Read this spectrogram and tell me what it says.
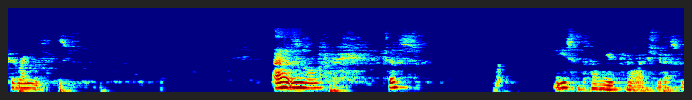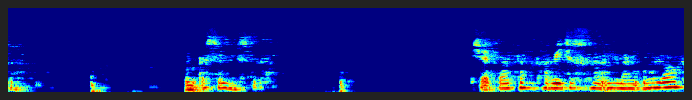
Tremendous. Also, das. Diesen Plan wir vielleicht lassen. Im Essen nächsten. Ich werde noch ein paar Videos in meinem Urlaub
